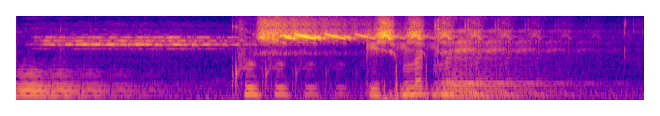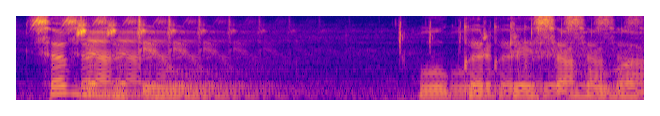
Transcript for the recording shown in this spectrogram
वो खुश किस्मत है। सब जानते हो। वो घर कैसा होगा?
